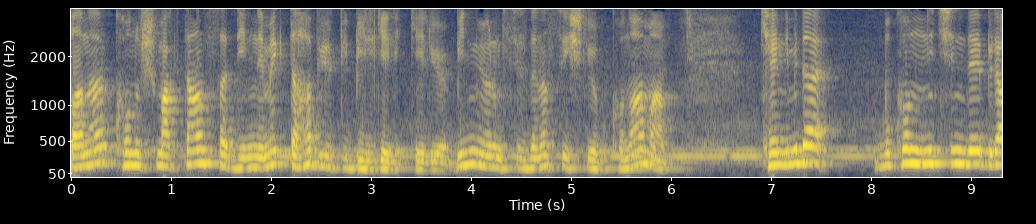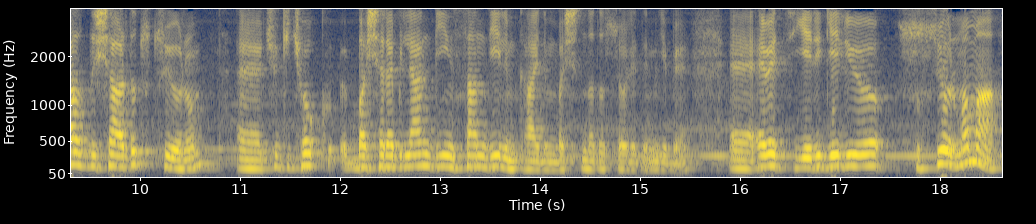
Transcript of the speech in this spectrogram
bana konuşmaktansa dinlemek daha büyük bir bilgelik geliyor. Bilmiyorum sizde nasıl işliyor bu konu ama kendimi de bu konunun içinde biraz dışarıda tutuyorum. E, çünkü çok başarabilen bir insan değilim kaydın başında da söylediğim gibi. E, evet yeri geliyor susuyorum ama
